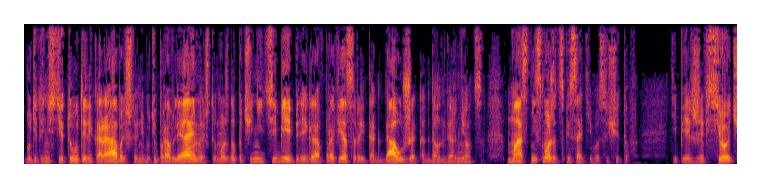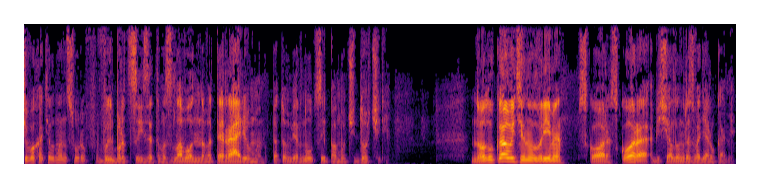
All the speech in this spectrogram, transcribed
будет институт или корабль, что-нибудь управляемое, что можно починить себе, переиграв профессора, и тогда уже, когда он вернется, Маст не сможет списать его со счетов. Теперь же все, чего хотел Мансуров, выбраться из этого зловонного террариума, потом вернуться и помочь дочери. Но Лука вытянул время. Скоро, скоро, — обещал он, разводя руками.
